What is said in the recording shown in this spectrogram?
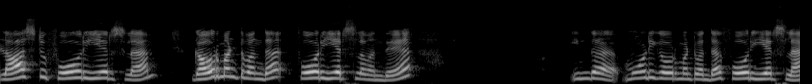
லாஸ்ட்டு ஃபோர் இயர்ஸில் கவர்மெண்ட் வந்த ஃபோர் இயர்ஸில் வந்து இந்த மோடி கவர்மெண்ட் வந்த ஃபோர் இயர்ஸில்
